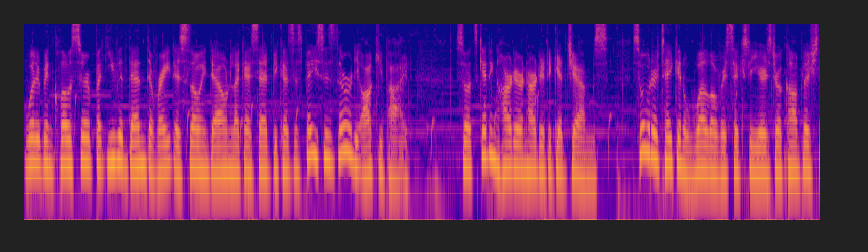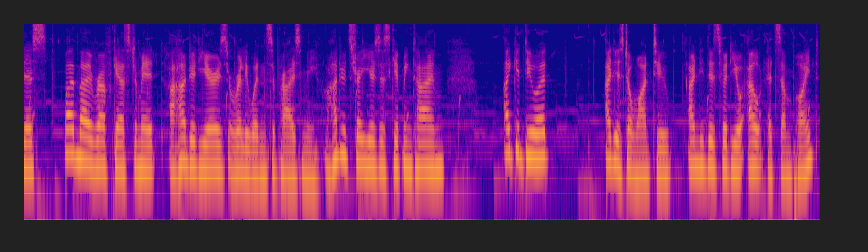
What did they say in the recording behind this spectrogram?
would have been closer, but even then the rate is slowing down, like I said, because the space is already occupied. So it's getting harder and harder to get gems. So it would have taken well over 60 years to accomplish this. By my rough guesstimate, 100 years really wouldn't surprise me. 100 straight years of skipping time, I could do it. I just don't want to. I need this video out at some point.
